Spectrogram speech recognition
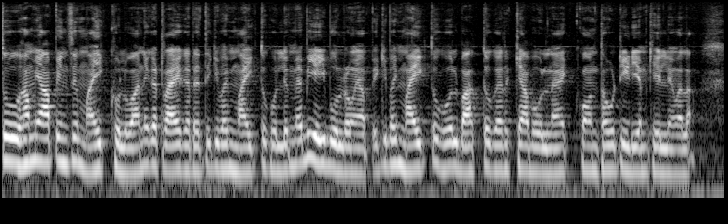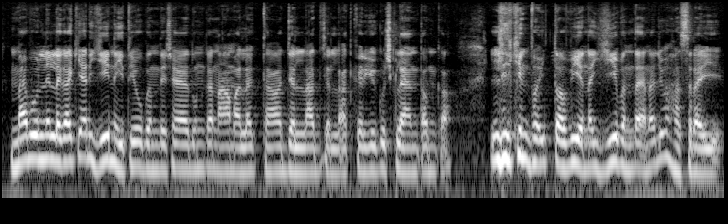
तो हम यहाँ पे इनसे माइक खुलवाने का ट्राई कर रहे थे कि भाई माइक तो खोल ले। मैं भी यही बोल रहा हूँ यहाँ पे कि भाई माइक तो खोल बात तो कर क्या बोलना है कौन था वो टीडीएम खेलने वाला? मैं बोलने लगा कि यार ये नहीं थे वो बंदे शायद उनका नाम अलग था जल्लाद जल्लाद करके कुछ क्लैन था उनका। लेकिन भाई तो अभी है ना ये बंदा है ना जो हंस रहा है ये।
